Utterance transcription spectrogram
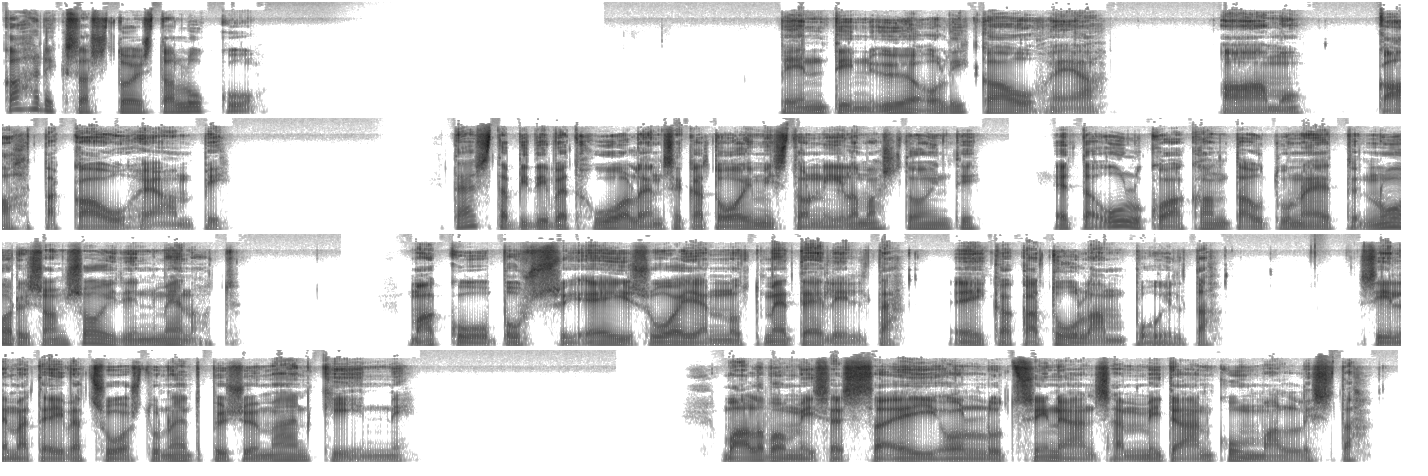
18 luku. Pentin yö oli kauhea, aamu kahta kauheampi. Tästä pitivät huolen sekä toimiston ilmastointi että ulkoa kantautuneet nuorison soitin menot. Makuupussi ei suojannut meteliltä eikä katulampuilta. Silmät eivät suostuneet pysymään kiinni. Valvomisessa ei ollut sinänsä mitään kummallista –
